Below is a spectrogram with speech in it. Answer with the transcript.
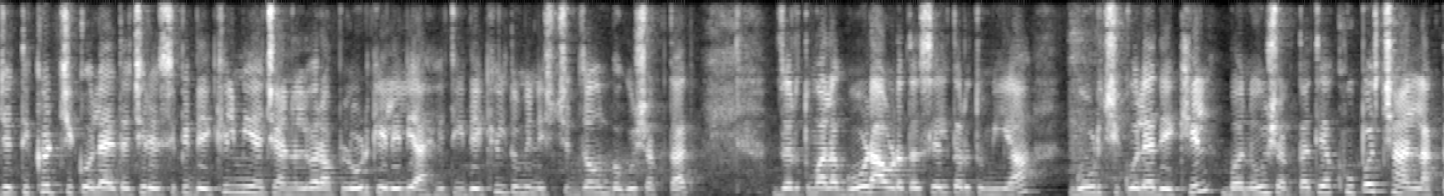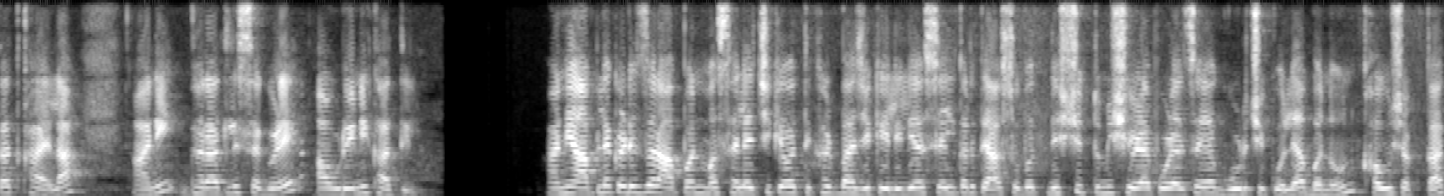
जे तिखट चिकोल्या आहे त्याची रेसिपी देखील मी या चॅनलवर अपलोड केलेली आहे. ती देखील तुम्ही निश्चित जाऊन बघू शकतात. जर तुम्हाला गोड आवडत असेल तर तुम्ही या गोड चिकोल्या देखील बनवू शकतात. या खूपच छान लागतात खायला आणि घरातले सगळे आवडीने खातील. आणि आपल्याकडे जर आपण मसाल्याची किंवा तिखट भाजी केलेली असेल तर त्यासोबत निश्चित तुम्ही शिळ्या पोळ्याच्या या गोड चिकोल्या बनवून खाऊ शकतात.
